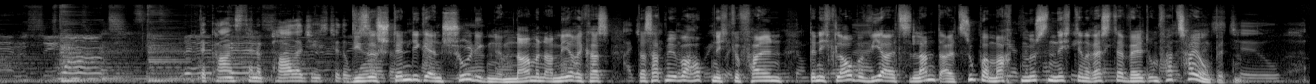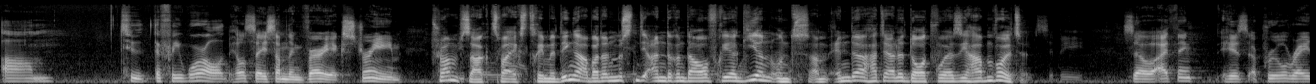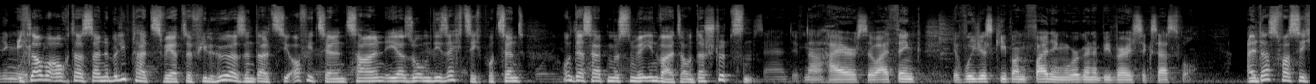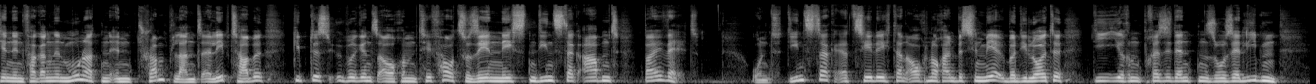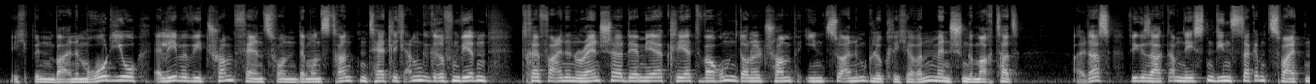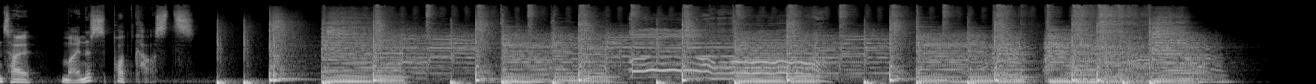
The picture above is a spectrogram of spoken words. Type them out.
Dieses ständige Entschuldigen im Namen Amerikas, das hat mir überhaupt nicht gefallen, denn ich glaube, wir als Land, als Supermacht müssen nicht den Rest der Welt um Verzeihung bitten. Trump sagt zwar extreme Dinge, aber dann müssten die anderen darauf reagieren und am Ende hat er alle dort, wo er sie haben wollte. Ich glaube auch, dass seine Beliebtheitswerte viel höher sind als die offiziellen Zahlen, eher so um die 60 Prozent. Und deshalb müssen wir ihn weiter unterstützen. All das, was ich in den vergangenen Monaten in Trump-Land erlebt habe, gibt es übrigens auch im TV zu sehen, nächsten Dienstagabend bei Welt. Und Dienstag erzähle ich dann auch noch ein bisschen mehr über die Leute, die ihren Präsidenten so sehr lieben. Ich bin bei einem Rodeo, erlebe, wie Trump-Fans von Demonstranten tätlich angegriffen werden, treffe einen Rancher, der mir erklärt, warum Donald Trump ihn zu einem glücklicheren Menschen gemacht hat. All das, wie gesagt, am nächsten Dienstag im zweiten Teil meines Podcasts.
